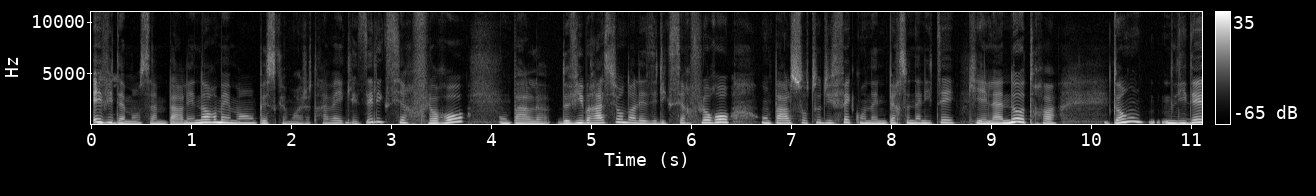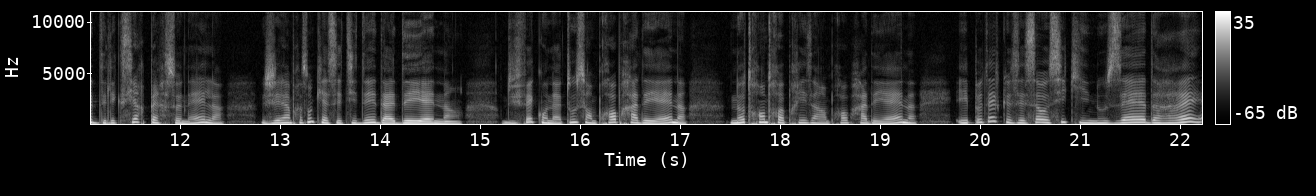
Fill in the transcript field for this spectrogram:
Évidemment, ça me parle énormément parce que moi, je travaille avec les élixirs floraux. On parle de vibrations dans les élixirs floraux. On parle surtout du fait qu'on a une personnalité qui est la nôtre. Dans l'idée d'élixir personnel, j'ai l'impression qu'il y a cette idée d'ADN, du fait qu'on a tous un propre ADN. Notre entreprise a un propre ADN et peut-être que c'est ça aussi qui nous aiderait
